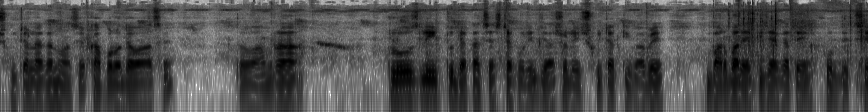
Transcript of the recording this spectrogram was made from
সুইটা লাগানো আছে, কাপড়ও দেওয়া আছে। তো আমরা ক্লোজলি একটু দেখার চেষ্টা করি যে আসলে সুইটা কীভাবে বারবার একই জায়গাতে ফুট দিচ্ছে।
